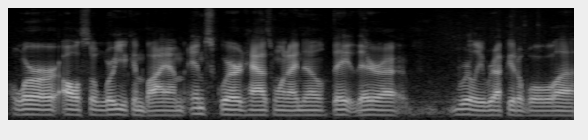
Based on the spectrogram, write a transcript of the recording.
or also where you can buy them. M Squared has one, I know. They, they're a really reputable uh,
